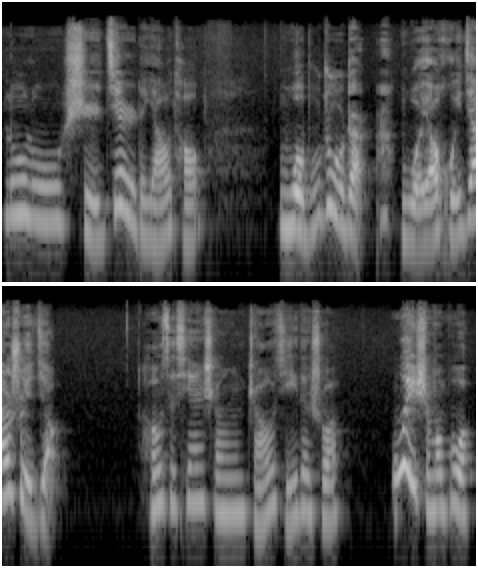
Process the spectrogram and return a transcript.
露露使劲儿的摇头。我不住这儿，我要回家睡觉。猴子先生着急地说：“为什么不？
